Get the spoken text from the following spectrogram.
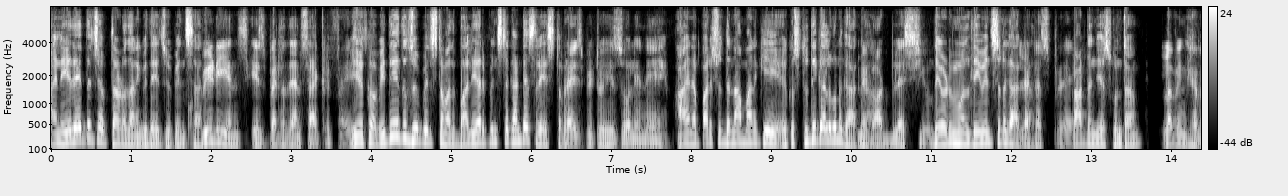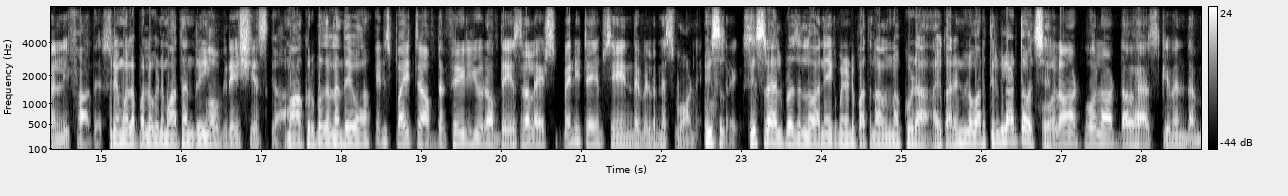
ఆయన ఏదైతే చెప్తాడో దానికి విధేయత చూపించాలి Obedience is better than ఈ sacrifice. యొక్క విధేయత చూపించడం అది బలి అర్పించడం కంటే శ్రేష్టం Praise be to His holy name. ఆయన పరిశుద్ధ నామానికి ఒక స్థుతి కలుగును గాక May God bless you. దేవుడు మిమ్మల్ని దీవించును గాక us pray. ప్రార్థన చేసుకుంటాం లవింగ్ హెవెన్లీ ఫాదర్ ప్రేమల పల్లొగని మా తండ్రి గ్రేషియస్గా మా కృపగలన దేవ. In spite of the failure of the Israels many times in the wilderness wandering Israel ప్రజల్లో అనేకమైన పతనాలను కూడా ఆ యొక్క అరణ్యంలో వారు తిరుగులాడుతూ వచ్చారు. O Lord O Lord thou hast given them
